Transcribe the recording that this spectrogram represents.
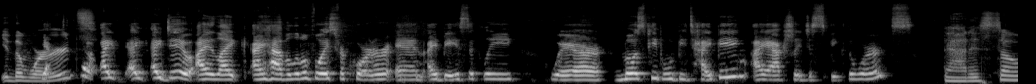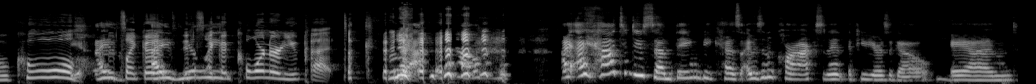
the words? So I, I I do. I like I have a little voice recorder and I basically where most people would be typing, I actually just speak the words. That is so cool. I- it's like a I it's like a corner you cut. Yeah. I, I had to do something because I was in a car accident a few years ago and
